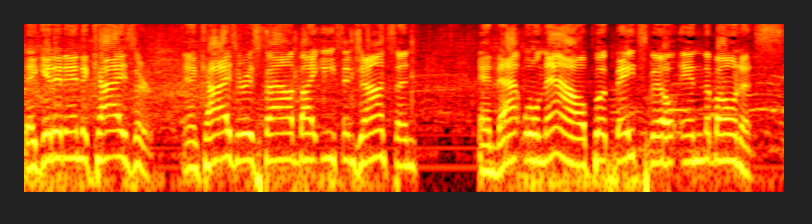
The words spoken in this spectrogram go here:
They get it into Kaiser, and Kaiser is fouled by Ethan Johnson, and that will now put Batesville in the bonus.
